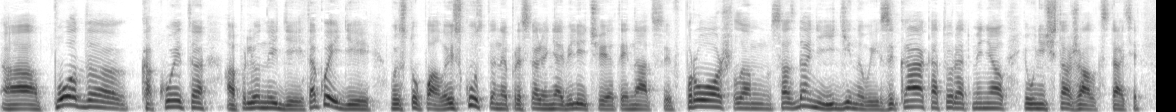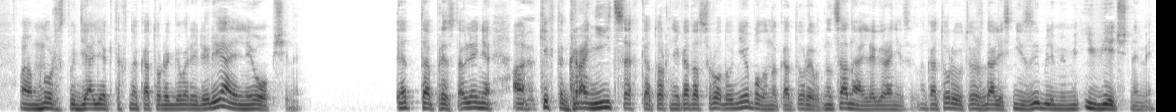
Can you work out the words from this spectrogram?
под какой-то определенной идеей. Такой идеей выступало искусственное представление о величии этой нации в прошлом, создание единого языка, который отменял и уничтожал, кстати, множество диалектов, на которые говорили реальные общины это представление о каких-то границах, которых никогда сроду не было, но которые, вот, национальные границы, на которые утверждались незыблемыми и вечными.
